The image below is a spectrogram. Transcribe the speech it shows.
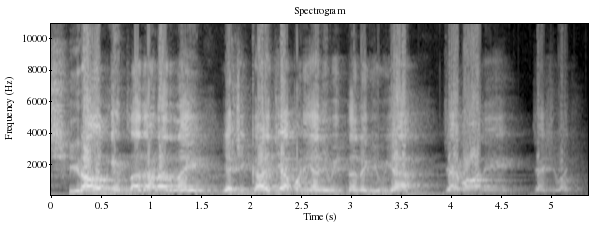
शिरावून घेतला जाणार नाही याची काळजी आपण या निमित्तानं घेऊया. जय भवानी जय शिवाजी.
